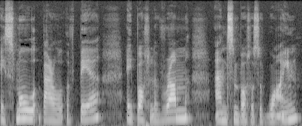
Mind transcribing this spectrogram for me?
a small barrel of beer, a bottle of rum, and some bottles of wine,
